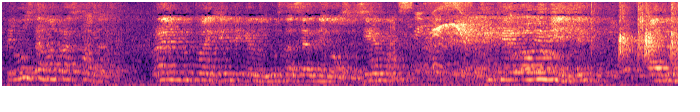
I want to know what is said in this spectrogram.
le gustan otras cosas. Pero hay un grupo de gente que nos gusta hacer negocios, ¿cierto? Así es. Así que obviamente hay un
